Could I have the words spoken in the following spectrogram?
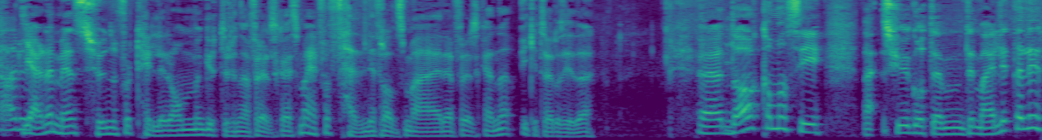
Ja, du- Gjerne mens hun forteller om gutter hun er forelska i, som er helt forferdelig for han som er forelska i henne, og ikke tør å si det. Eh, Da kan man si Nei, skulle vi gått hjem til meg litt, eller?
